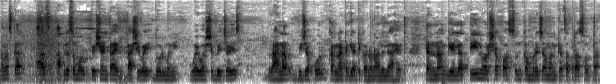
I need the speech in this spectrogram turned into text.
नमस्कार. आज आपल्यासमोर पेशंट आहेत काशीबाई दोडमणी. वय वर्ष बेचाळीस. राहणार बिजापूर कर्नाटक या ठिकाणून आलेले आहेत. त्यांना गेल्या तीन वर्षापासून कमरेच्या मणक्याचा त्रास होता.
